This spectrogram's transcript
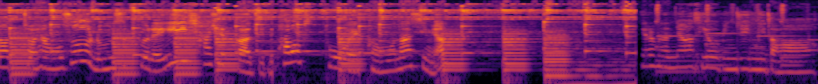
미니어처 향수, 룸스프레이, 샤쉐까지 팝업 스토어에 방문하시면 여러분 안녕하세요 민주입니다.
